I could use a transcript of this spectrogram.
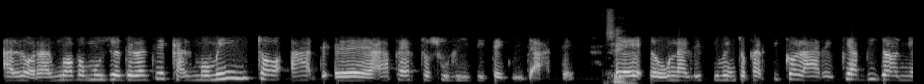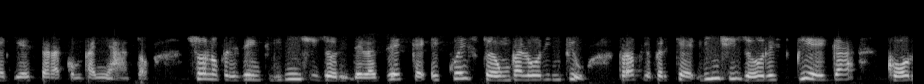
Allora, il nuovo Museo della Zecca al momento ha eh, ha aperto su visite guidate. Sì. È un allestimento particolare che ha bisogno di essere accompagnato. Sono presenti gli incisori della zecca e questo è un valore in più, proprio perché l'incisore spiega con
